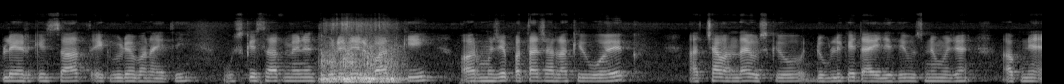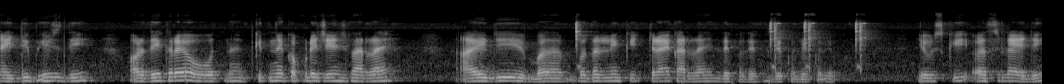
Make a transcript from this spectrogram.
प्लेयर के साथ एक वीडियो बनाई थी। उसके साथ मैंने थोड़ी देर बात की और मुझे पता चला कि वो एक अच्छा बंदा है, उसकी वो डुप्लीकेट आईडी थी। उसने मुझे अपनी आईडी भेज दी और देख रहे हो कितने कपड़े चेंज कर रहा है। आई बदलने की ट्राई कर रहा है। देखो देखो देखो देखो देखो। ये उसकी असली आईडी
